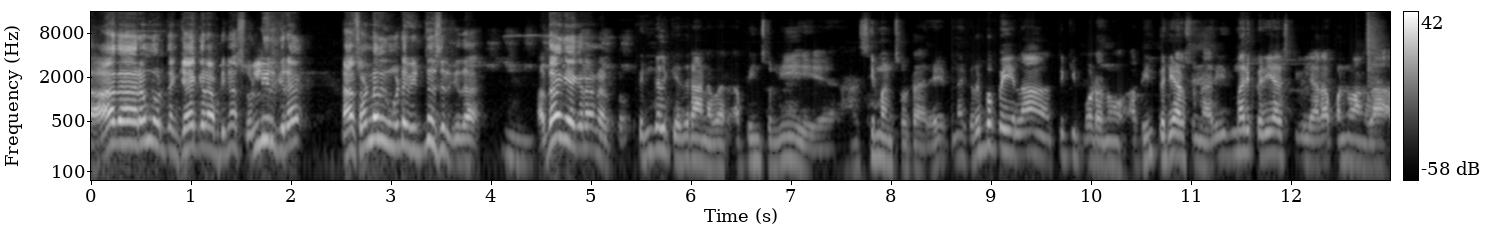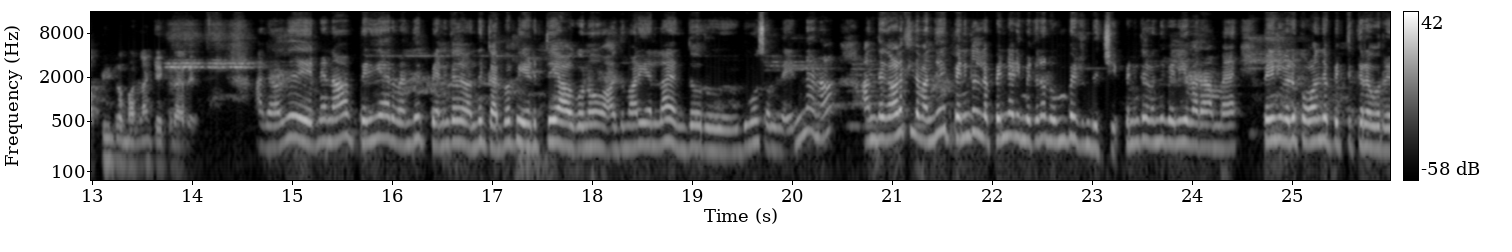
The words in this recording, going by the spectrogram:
ஆதாரம் ஒருத்தன் கேட்கறான் அப்படின்னா சொல்லியிருக்கிற நான் சொன்னதுக்கு உங்கள்கிட்ட விட்னஸ் இருக்குதா? அதான் கேட்கறான்னு அர்த்தம். பெண்களுக்கு எதிரானவர் அப்படின்னு சொல்லி சீமான் சொல்றாரு. ஏன்னா கர்ப்பப்பையெல்லாம் தூக்கி போடணும் அப்படின்னு பெரியார் சொன்னாரு. இது மாதிரி பெரியார் ஸ்திகள் யாராவது பண்ணுவாங்களா அப்படின்ற மாதிரிலாம் கேட்கிறாரு அதாவது என்னன்னா பெரியார் வந்து பெண்கள் வந்து கர்ப்பப்பை எடுத்தே ஆகணும். அது மாதிரி எல்லாம் எந்த ஒரு இதுவும் சொல்லலை. என்னன்னா அந்த காலத்துல வந்து பெண்கள் பெண் அடிமைத்தனம் ரொம்ப இருந்துச்சு. பெண்கள் வந்து வெளியே வராம பெண்கள் வெறும் குழந்தை பெற்றுக்கிற ஒரு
